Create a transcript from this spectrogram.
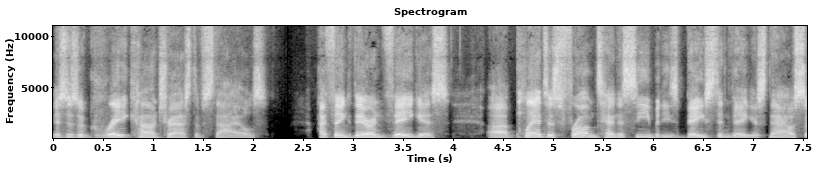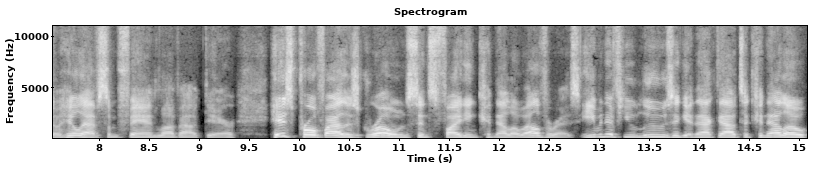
This is a great contrast of styles. I think they're in Vegas, uh, Plant is from Tennessee, but he's based in Vegas now, so he'll have some fan love out there. His profile has grown since fighting Canelo Alvarez. Even if you lose and get knocked out to Canelo,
